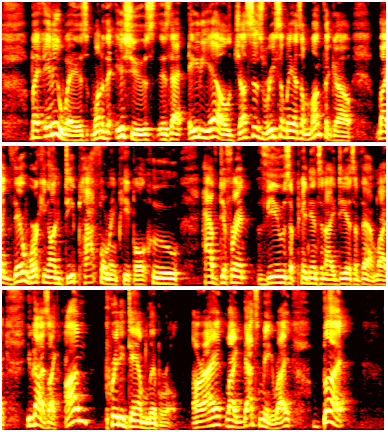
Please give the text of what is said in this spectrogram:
But anyways, one of the issues is that ADL, just as recently as a month ago, like they're working on deplatforming people who have different views, opinions, and ideas of them. Like, you guys, like I'm pretty damn liberal, all right? Like that's me, right? But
